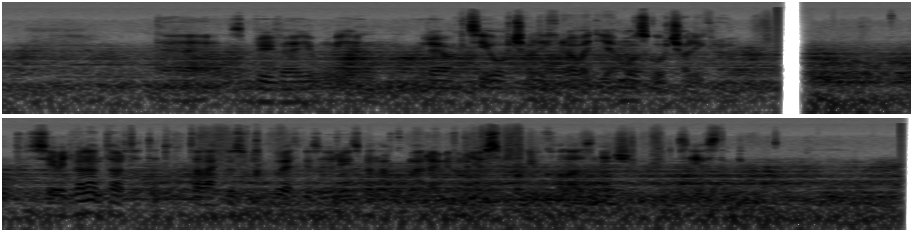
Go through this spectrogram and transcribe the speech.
De ez bőven jó ilyen reakció csalikra, vagy ilyen mozgó csalikra. Köszi, hogy velem tartottatok, találkozunk a következő részben, akkor már remélem, hogy össze fogjuk halazni, és sziasztok!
